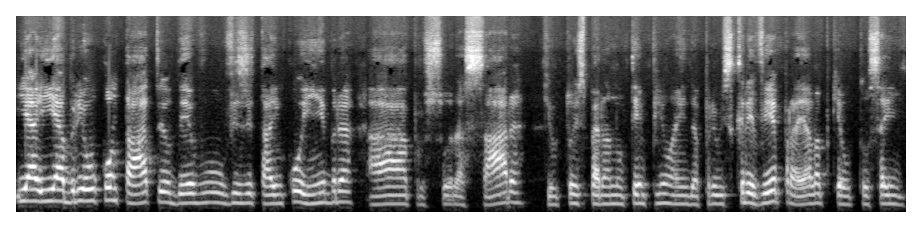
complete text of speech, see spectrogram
e aí abriu o contato, eu devo visitar em Coimbra a professora Sara, que eu estou esperando um tempinho ainda para eu escrever para ela, porque eu estou sem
